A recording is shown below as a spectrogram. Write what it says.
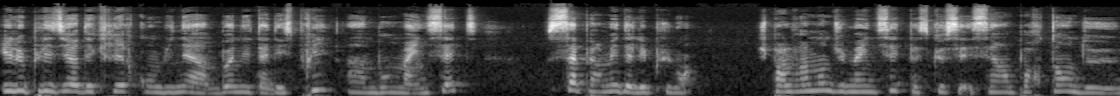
Et le plaisir d'écrire combiné à un bon état d'esprit, à un bon mindset, ça permet d'aller plus loin. Je parle vraiment du mindset parce que c'est important de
